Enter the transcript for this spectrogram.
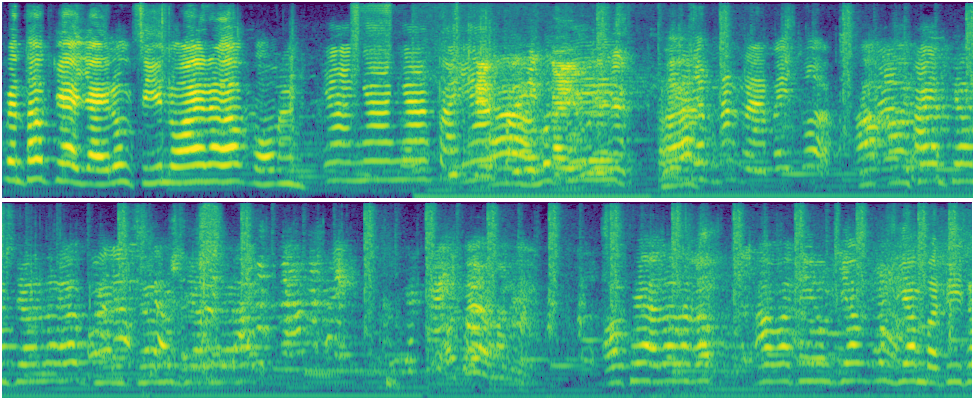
เป็นเท่าแก่ใหญ่ลงสีน้อยนะครับ ผมย่างย่างย่างไปย่างอ่าไปเมื่อกี้ฮะนั่งหนาไปก็เอาเอาเชิญเชิญเชิญนะครับเชิญเชิญลุงเทียมเลยครับเอาแท้แล้วนะครับเอาสวัสดีลุงเทียมลุงเทียมสวัสดีโซ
